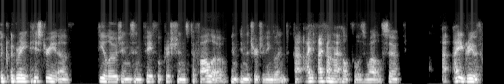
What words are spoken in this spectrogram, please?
a, a great history of theologians and faithful Christians to follow in, in the Church of England. I, I found that helpful as well. So I, I agree with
